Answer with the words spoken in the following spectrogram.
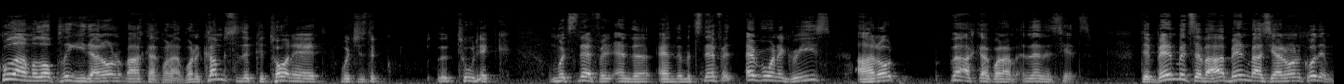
kula alma lo pligi daron v'achkach manav. When it comes to the ketonet, which is the, the tunic, and the, and the metznefet, everyone agrees, aharot and then it's hits. The ben betzava, ben bas yaron kodim.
